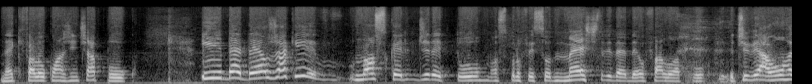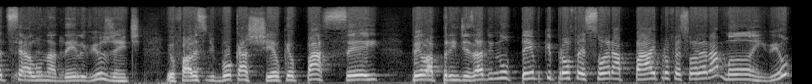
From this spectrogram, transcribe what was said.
né, que falou com a gente há pouco. E Dedéu, já que o nosso querido diretor, nosso professor mestre Dedéu falou há pouco, eu tive a honra de ser aluna dele, viu, gente? Eu falo isso de boca cheia, porque eu passei pelo aprendizado e no tempo que professor era pai, professor era mãe, viu?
